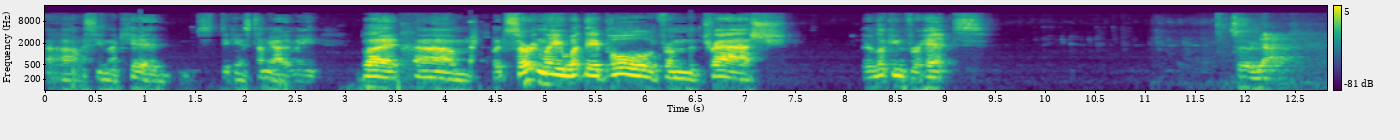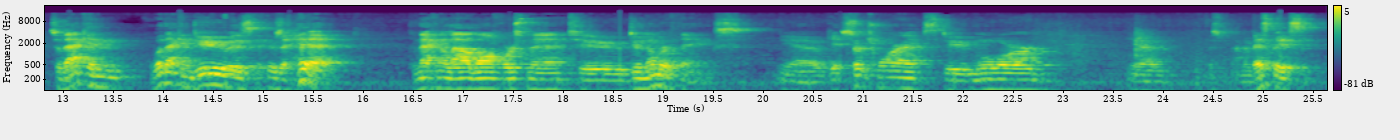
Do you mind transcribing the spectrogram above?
uh, I see my kid sticking his tongue out at me. But um, but certainly, what they pulled from the trash, they're looking for hits. So yeah, so that can what that can do is if there's a hit, then that can allow law enforcement to do a number of things. You know, get search warrants, do more. You know, I mean, basically, it's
